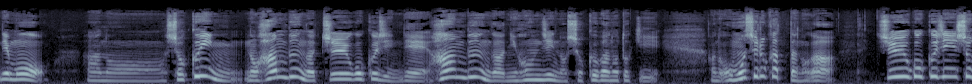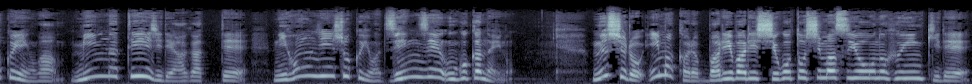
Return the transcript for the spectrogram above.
でもあの、職員の半分が中国人で半分が日本人の職場の時あの面白かったのが中国人職員はみんな定時で上がって日本人職員は全然動かないの。むしろ今からバリバリ仕事しますよの雰囲気で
